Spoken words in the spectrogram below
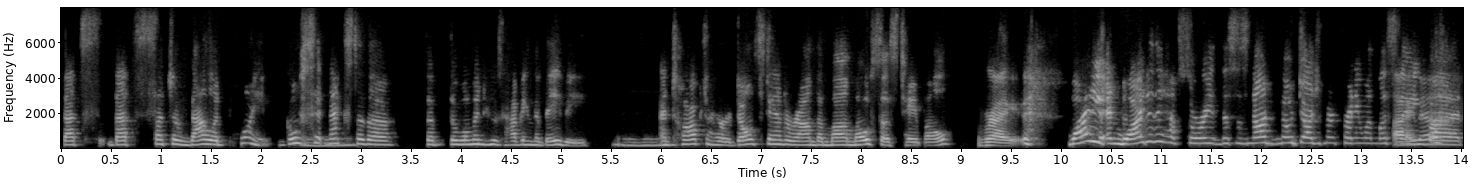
that's that's such a valid point. Go sit next to the, the the woman who's having the baby Mhm. and talk to her don't stand around the mimosas table right why do you and why do they have sorry this is not no judgment for anyone listening but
